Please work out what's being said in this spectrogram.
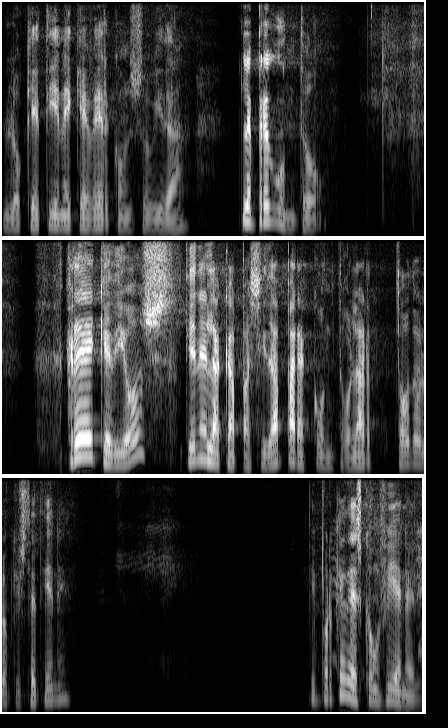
lo que tiene que ver con su vida. Le pregunto, ¿cree que Dios tiene la capacidad para controlar todo lo que usted tiene? ¿Y por qué desconfía en Él?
